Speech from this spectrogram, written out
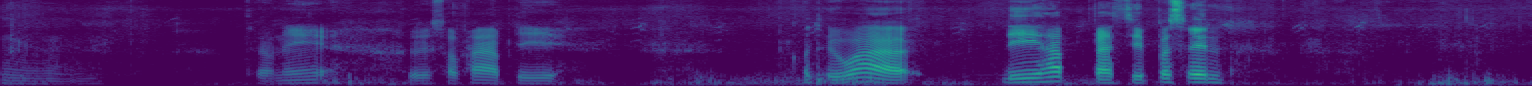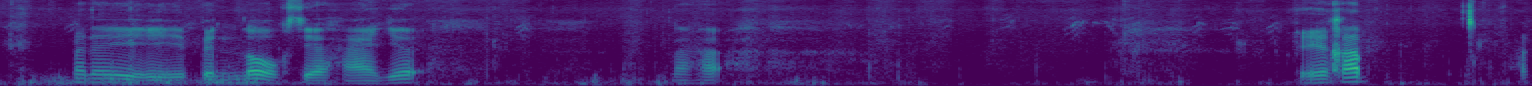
อืมแถวนี้คือสภาพดี ก็ถือว่าดีครับ 80% ไม่ได้เป็นโรคเสียหายเยอะนะครับโอเคครับฝาก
